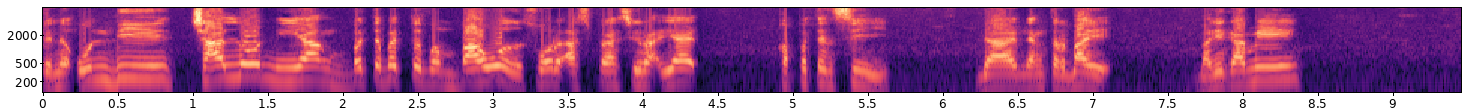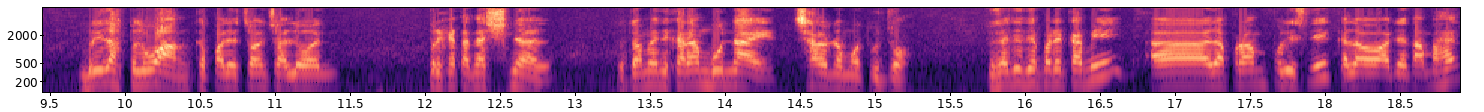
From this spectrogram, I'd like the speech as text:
Kena undi calon yang betul-betul membawa suara aspirasi rakyat kompetensi dan yang terbaik. Bagi kami berilah peluang kepada calon-calon Perikatan Nasional terutama di Karambunai calon nombor tujuh. Itu saja daripada kami. Uh, laporan polis ni kalau ada tambahan?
